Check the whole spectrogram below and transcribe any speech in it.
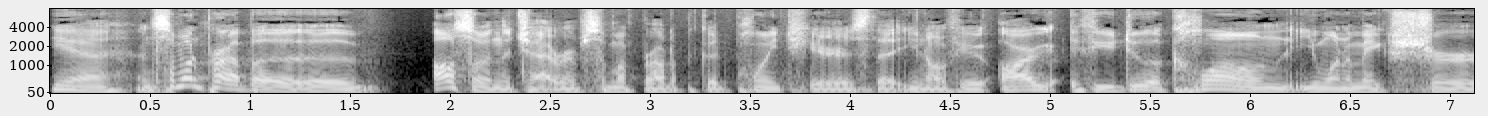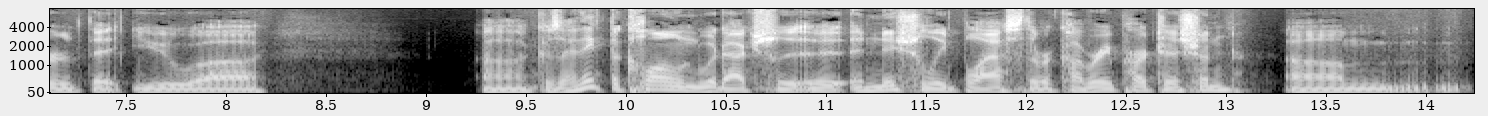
Yeah, and someone brought up a, also in the chat room. Someone brought up a good point here is that you know if you are if you do a clone, you want to make sure that you because uh, uh, I think the clone would actually uh, initially blast the recovery partition. Um,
